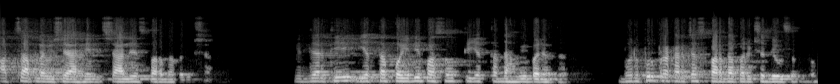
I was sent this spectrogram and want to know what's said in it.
आजचा आपला विषय आहे शालेय स्पर्धा परीक्षा. विद्यार्थी इयत्ता पहिली पासून ते इयत्ता दहावीपर्यंत भरपूर प्रकारच्या स्पर्धा परीक्षा देऊ शकतो.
